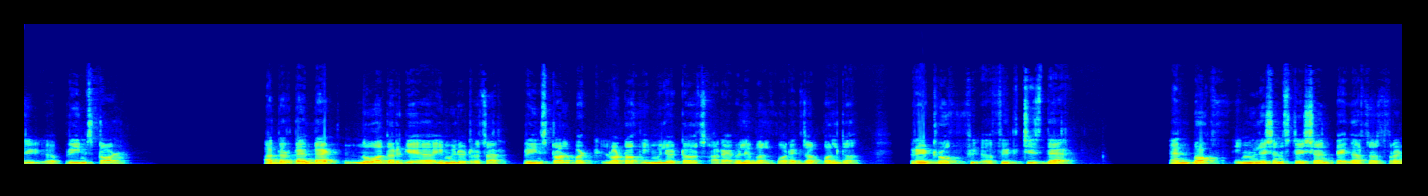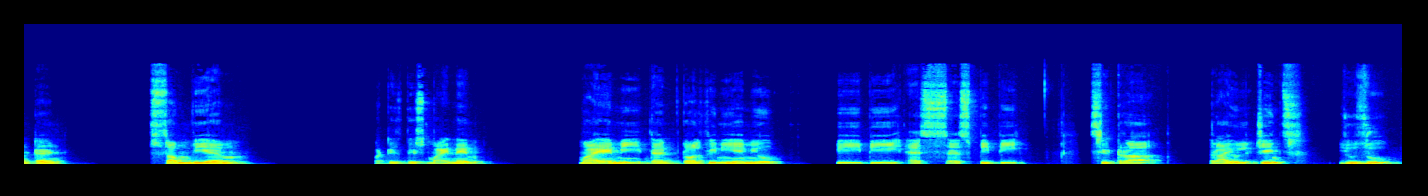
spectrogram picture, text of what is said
is uh, pre-installed. Other than that, no other uh, emulators are pre-installed, but a lot of emulators are available. For example, the Retro uh, Fitch is there Nbox emulation station, Pegasus Frontend, some VM, what is this, my name, MyME, then Dolphin EMU, PPSSPP, Citra, Ryujinx, Yuzu,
